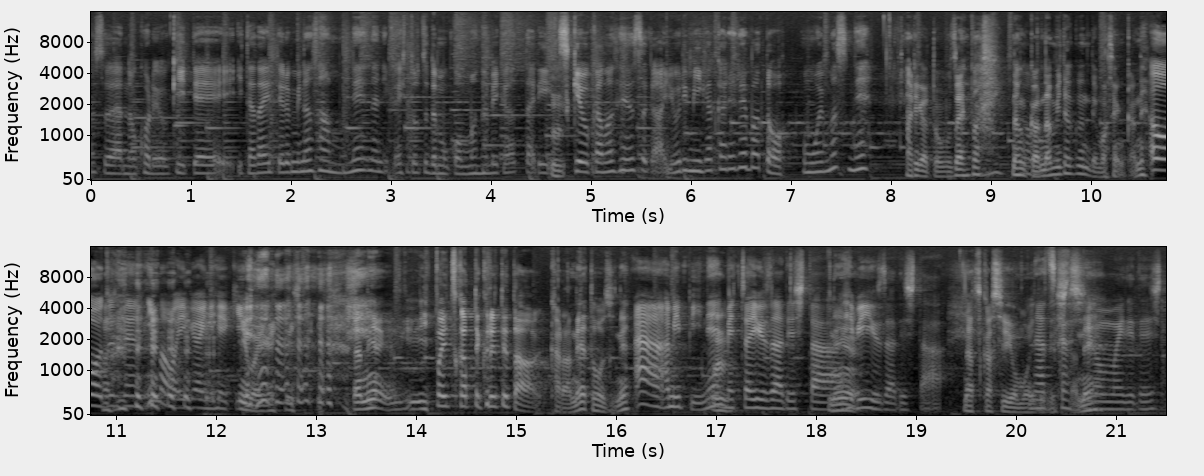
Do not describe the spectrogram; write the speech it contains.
ます。あのこれを聞いていただいている皆さんもね、何か一つでもこう学びがあったり、うん月岡のセンスがより磨かれればと思いますね。ありがとうございます。はいなんか涙ぐんでませんかね？おお、全然今は意外に平気。今あねいっぱい使ってくれてたからね当時ねああ、アミッピーね、うんめっちゃユーザーでした。ねヘビーユーザーでした。懐かしい思い出で懐かしいしたね。思い出でした。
